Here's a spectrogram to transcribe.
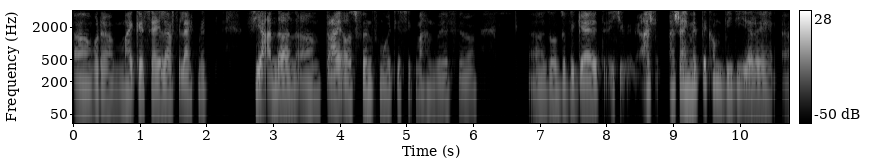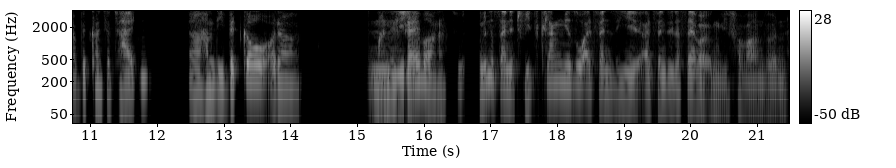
äh, wo der Michael Saylor vielleicht mit vier anderen ähm, drei aus fünf Multisig machen will für äh, so und so viel Geld. Ich, hast, hast du eigentlich mitbekommen, wie die ihre äh, Bitcoins jetzt halten? Äh, haben die BitGo oder machen die nee, es selber? Oder? Zumindest seine Tweets klangen mir so, als wenn sie, als wenn sie das selber irgendwie verwahren würden.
